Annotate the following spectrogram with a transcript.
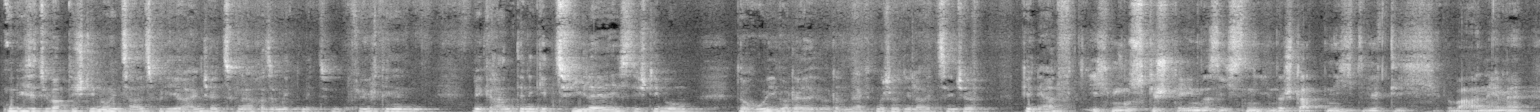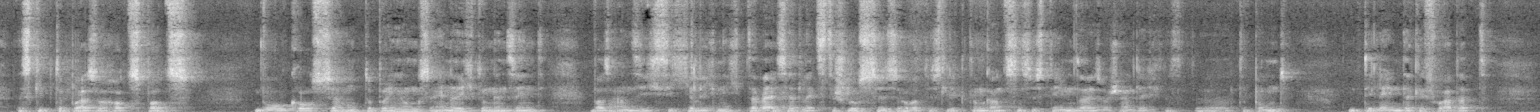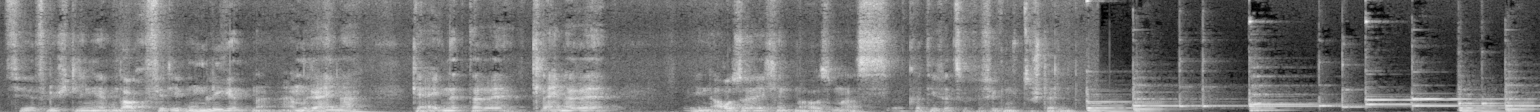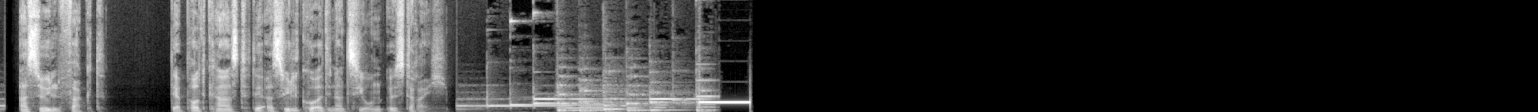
Und wie ist jetzt überhaupt die Stimmung in Salzburg Ihrer Einschätzung nach? Also mit, mit Flüchtlingen, Migrantinnen gibt es viele. Ist die Stimmung da ruhig oder, oder merkt man schon, die Leute sind schon genervt? Ich muss gestehen, dass ich es in der Stadt nicht wirklich wahrnehme. Es gibt ein paar so Hotspots, wo große Unterbringungseinrichtungen sind, was an sich sicherlich nicht der Weisheit letzter Schluss ist, aber das liegt am ganzen System, da ist wahrscheinlich äh, der Bund und die Länder gefordert, für Flüchtlinge und auch für die umliegenden Anrainer geeignetere, kleinere, in ausreichendem Ausmaß Quartiere zur Verfügung zu stellen. Asylfakt. Der Podcast der Asylkoordination Österreich.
